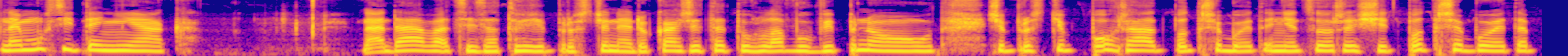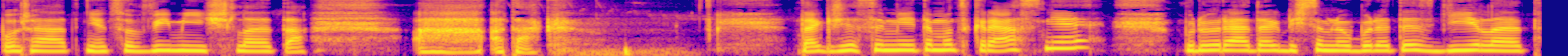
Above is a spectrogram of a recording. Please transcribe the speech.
nemusíte nijak nadávat si za to, že prostě nedokážete tu hlavu vypnout, že prostě pořád potřebujete něco řešit, potřebujete pořád něco vymýšlet a, a, a tak. Takže se mějte moc krásně. Budu ráda, když se mnou budete sdílet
